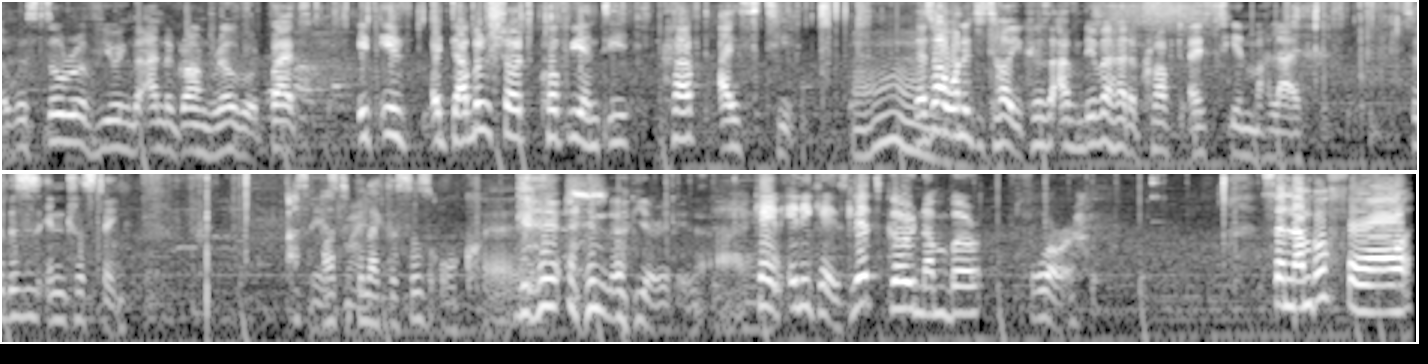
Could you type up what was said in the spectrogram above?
I was still reviewing the Underground Railroad, but it is a double shot coffee and tea craft iced tea. Mm. That's what I wanted to tell you because I've never had a craft iced tea in my life. So this is interesting. I was about There's to be like, this is awkward. no, here it is. Okay, in any case, let's go number four. So number four,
